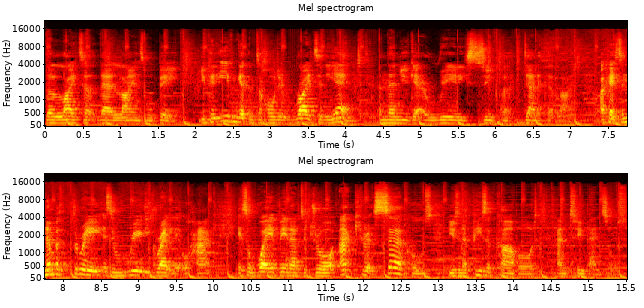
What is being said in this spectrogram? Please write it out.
the lighter their lines will be. You can even get them to hold it right at the end and then you get a really super delicate line. Okay, so number three is a really great little hack. It's a way of being able to draw accurate circles using a piece of cardboard and two pencils.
